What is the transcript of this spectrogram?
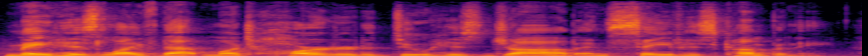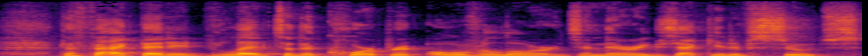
made his life that much harder to do his job and save his company the fact that it led to the corporate overlords and their executive suits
